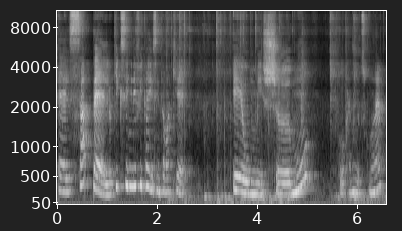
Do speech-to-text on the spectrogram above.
elle s'appelle. O que, que significa isso? Então, aqui é eu me chamo, vou colocar minúsculo, né?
